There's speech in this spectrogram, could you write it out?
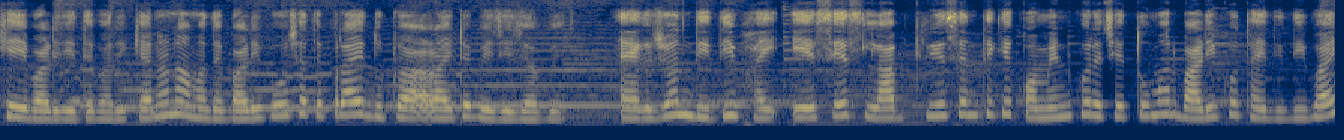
খেয়ে বাড়ি যেতে পারি। কেননা আমাদের বাড়ি পৌঁছাতে প্রায় দুটো আড়াইটা বেজে যাবে। একজন দিদি ভাই এস এস লাভ ক্রিয়েশন থেকে কমেন্ট করেছে, তোমার বাড়ি কোথায় দিদি ভাই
